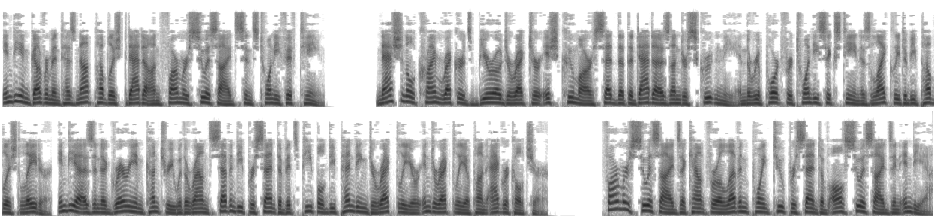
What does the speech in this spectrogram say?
Indian government has not published data on farmer suicides since 2015. National Crime Records Bureau Director Ish Kumar said that the data is under scrutiny and the report for 2016 is likely to be published later. India is an agrarian country with around 70% of its people depending directly or indirectly upon agriculture. Farmer suicides account for 11.2% of all suicides in India.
